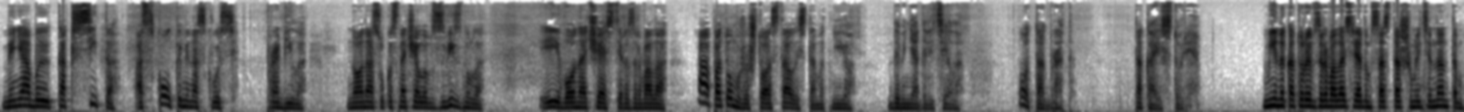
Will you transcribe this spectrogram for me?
меня бы, как сито, осколками насквозь пробило. Но она, сука, сначала взвизгнула и его на части разорвала, а потом уже что осталось там от нее, до меня долетело. Вот так, брат, такая история. Мина, которая взорвалась рядом со старшим лейтенантом,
